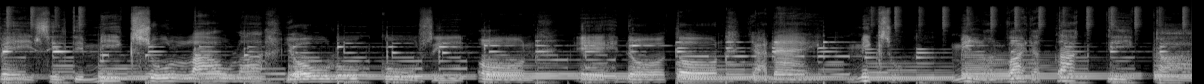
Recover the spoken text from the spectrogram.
vei. Silti miksu laulaa, joulukuusi on ehdoton. Ja näin, miksu, milloin vaihdat taktiikkaa?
